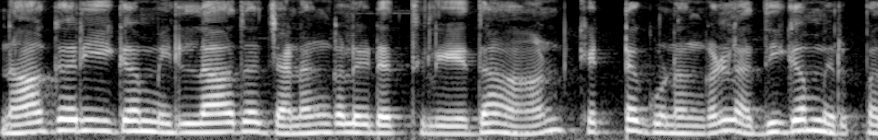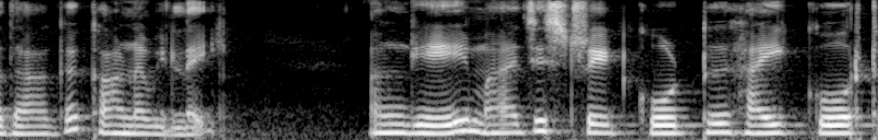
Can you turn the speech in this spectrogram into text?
நாகரீகம் இல்லாத ஜனங்களிடத்திலேதான் கெட்ட குணங்கள் அதிகம் இருப்பதாக காணவில்லை. அங்கே மாஜிஸ்ட்ரேட் கோர்ட்டு ஹை கோர்ட்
